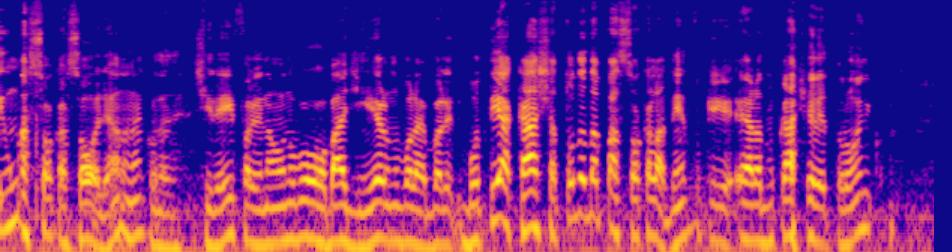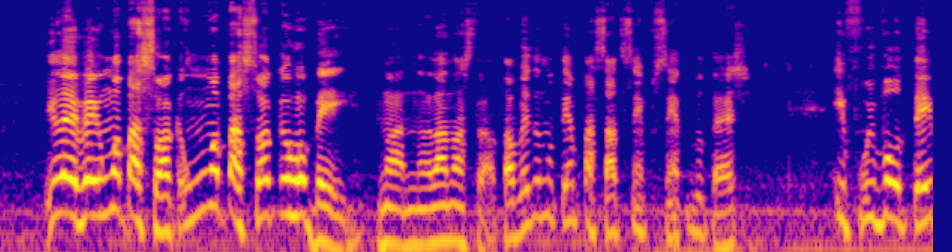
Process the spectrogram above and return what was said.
uma paçoca só olhando, né? Quando eu tirei, falei, não, eu não vou roubar dinheiro, não vou levar. Botei a caixa toda da paçoca lá dentro, que era do caixa eletrônico. E levei uma paçoca. Uma paçoca eu roubei no, no, lá no astral. Talvez eu não tenha passado 100% do teste. E fui, voltei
